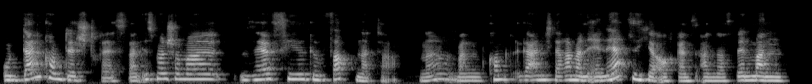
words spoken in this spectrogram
und dann kommt der Stress, dann ist man schon mal sehr viel gewappneter. Ne? Man kommt gar nicht daran, man ernährt sich ja auch ganz anders, wenn man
